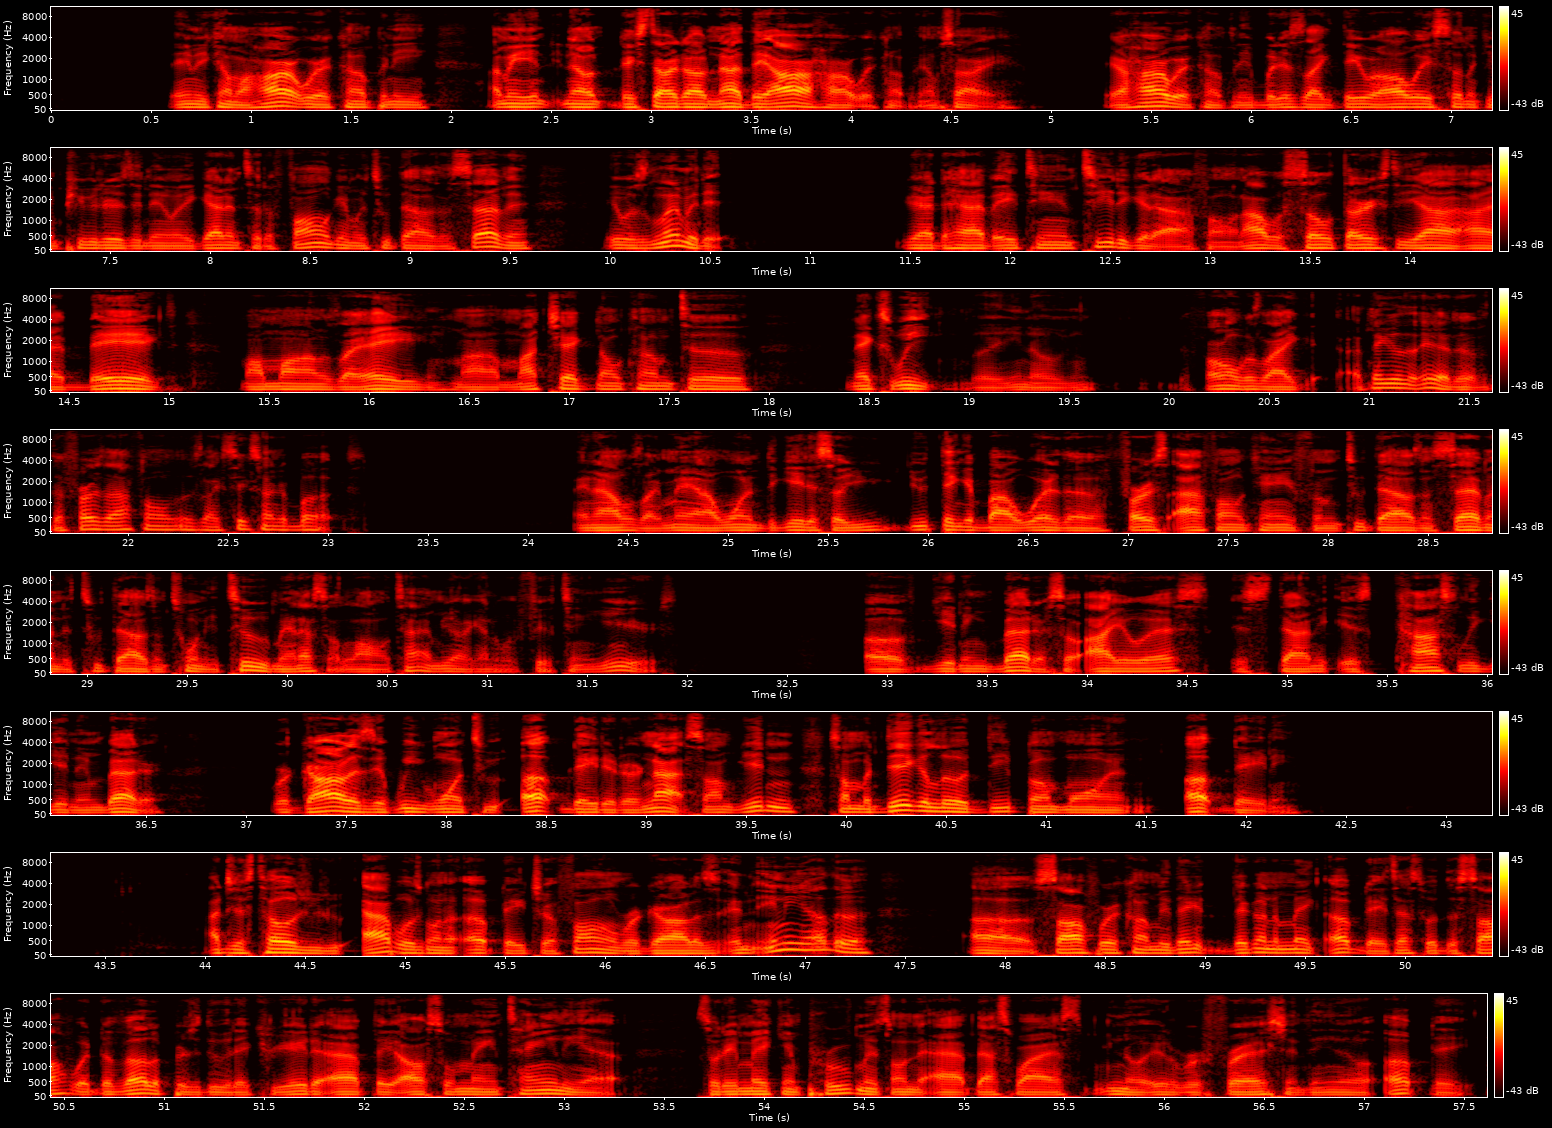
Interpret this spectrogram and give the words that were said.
They become a hardware company. I mean, you know, they started out not they are a hardware company. I'm sorry. They're a hardware company, but it's like they were always selling computers and then when they got into the phone game in 2007, it was limited. You had to have AT&T to get an iPhone. I was so thirsty. I, I begged. My mom was like, "Hey, my my check don't come till next week." But, you know, the phone was like I think it was yeah, the, the first iPhone was like 600 bucks. And I was like, man, I wanted to get it. So you, you think about where the first iPhone came from 2007 to 2022, man, that's a long time. You all got over 15 years of getting better. So iOS is starting, is constantly getting better, regardless if we want to update it or not. So I'm getting, so I'm gonna dig a little deeper on updating. I just told you Apple is going to update your phone regardless, and any other uh, software company they they're going to make updates. That's what the software developers do. They create an app, they also maintain the app. So they make improvements on the app. That's why it's, you know it'll refresh and then it'll update.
